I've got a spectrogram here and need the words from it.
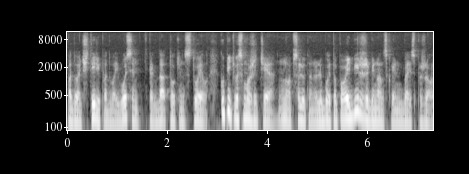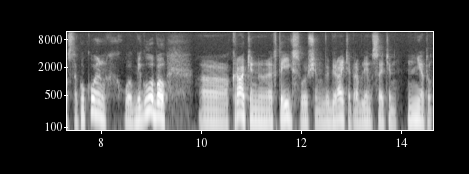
по 2.4, по 2.8, когда токен стоил. Купить вы сможете ну, абсолютно на любой топовой бирже, Binance Coinbase, пожалуйста, KuCoin, Huobi Global, э, Kraken, FTX, в общем, выбирайте, проблем с этим нету.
